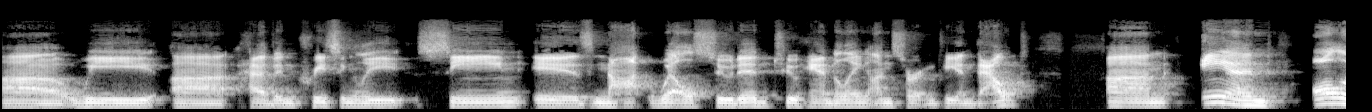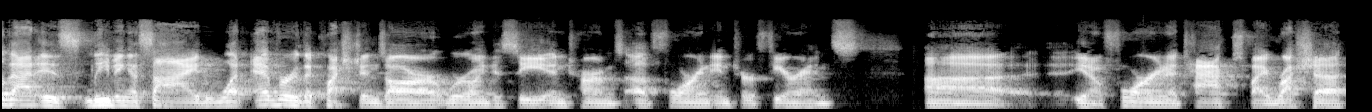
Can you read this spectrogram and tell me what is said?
uh, we uh, have increasingly seen is not well suited to handling uncertainty and doubt. Um, and all of that is leaving aside whatever the questions are we're going to see in terms of foreign interference, uh, you know, foreign attacks by Russia.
